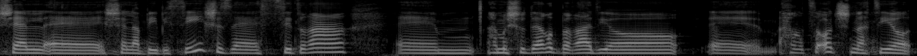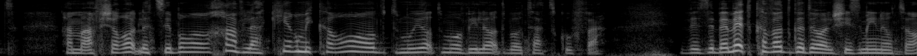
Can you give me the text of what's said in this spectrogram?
של, אה, של ה-BBC, שזה סדרה אה, המשודרת ברדיו, אה, הרצאות שנתיות, המאפשרות לציבור הרחב להכיר מקרוב דמויות מובילות באותה תקופה. וזה באמת כבוד גדול שהזמינו אותו.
